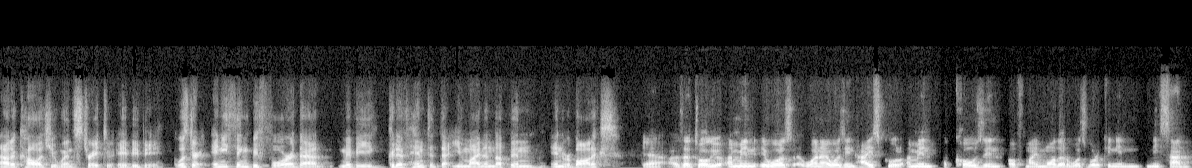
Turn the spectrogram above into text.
out of college, you went straight to ABB. Was there anything before that maybe could have hinted that you might end up in, in robotics? Yeah, as I told you, I mean, it was when I was in high school. I mean, a cousin of my mother was working in Nissan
